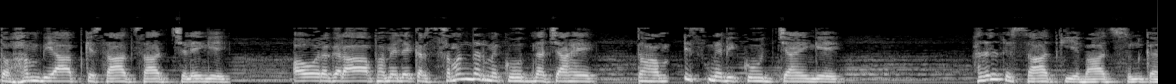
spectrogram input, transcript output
تو ہم بھی آپ کے ساتھ ساتھ چلیں گے۔ اور اگر آپ ہمیں لے کر سمندر میں کودنا چاہیں تو ہم اس میں بھی کود جائیں گے۔ حضرت سعد کی یہ بات سن کر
